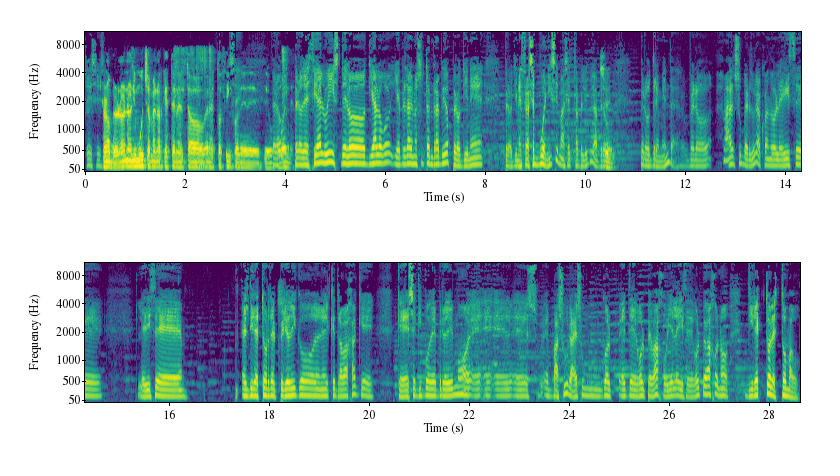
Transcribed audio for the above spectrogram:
Sí, sí, sí. No, pero no, no ni mucho menos que esté en el top, en el top 5 Sí. de, de, de Pero, decía Luis de los diálogos, y es verdad que no son tan rápidos, pero tiene, pero tiene frases buenísimas esta película, pero, pero tremendas, pero además súper duras. Cuando le dice, le dice el director del periódico en el que trabaja que, que ese tipo de periodismo es, es- es- es basura, es un golpe, es de golpe bajo, y él le dice de golpe bajo no, directo al estómago.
